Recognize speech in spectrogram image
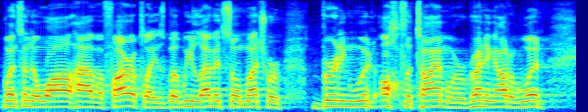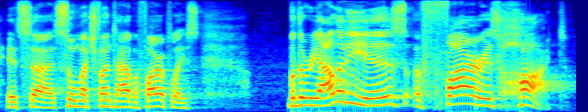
once in a while have a fireplace, but we love it so much we're burning wood all the time. We're running out of wood. It's uh, so much fun to have a fireplace. But the reality is, a fire is hot.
